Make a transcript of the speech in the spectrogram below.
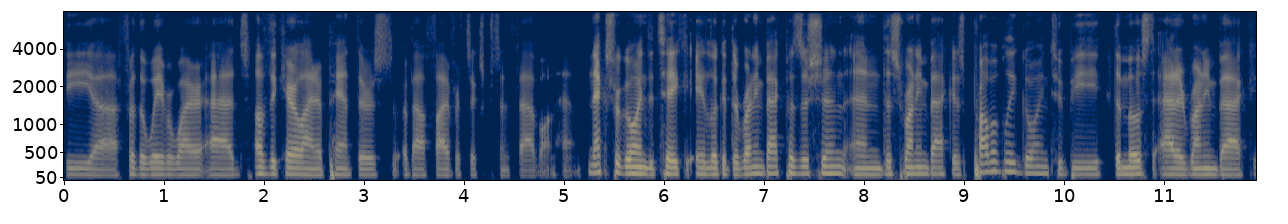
the uh, for the waiver wire ads of the Carolina Panthers, about five or six percent fab on him. Next, we're going to take a look at the running back position, and this running back is probably going to be the most added running back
